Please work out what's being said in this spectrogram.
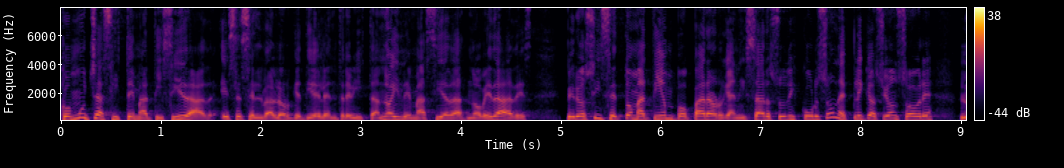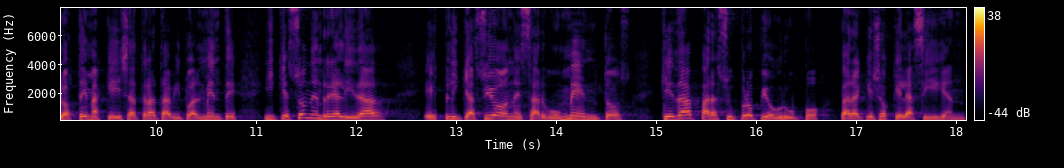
con mucha sistematicidad, ese es el valor que tiene la entrevista, no hay demasiadas novedades, pero sí se toma tiempo para organizar su discurso, una explicación sobre los temas que ella trata habitualmente y que son en realidad explicaciones, argumentos que da para su propio grupo, para aquellos que la siguen.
